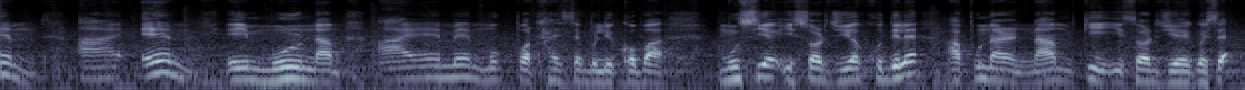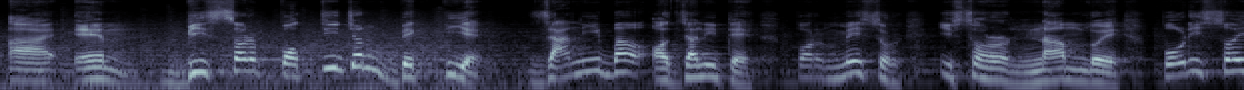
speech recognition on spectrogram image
এম আই এম এই মোৰ নাম আই এমে মোক পঠাইছে বুলি ক'বা। মুচিয়ে ঈশ্বৰ জীয়ক সুধিলে আপোনাৰ নাম কি? ঈশ্বৰ জীয়ে কৈছে আই এম বিশ্বৰ প্ৰতিজন ব্যক্তিয়ে জানি বা অজানিতে পৰমেশ্বৰ ঈশ্বৰৰ নাম লৈ পৰিচয়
